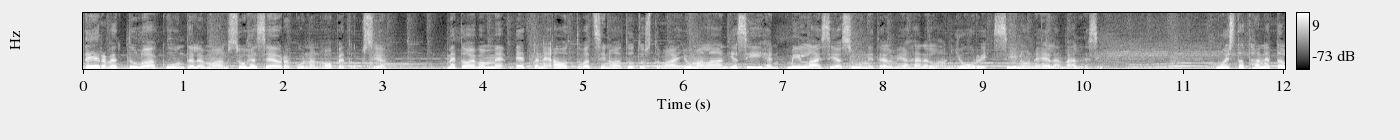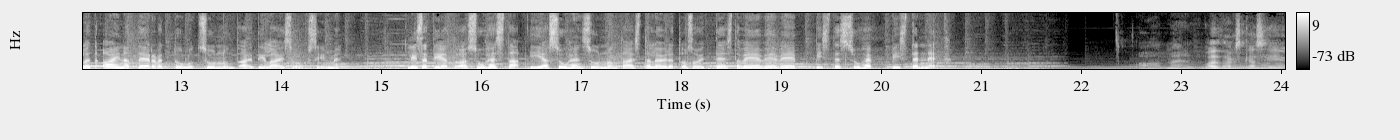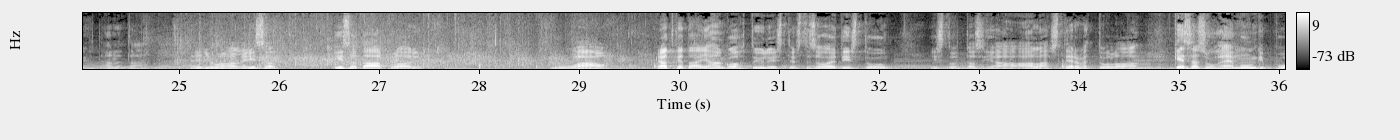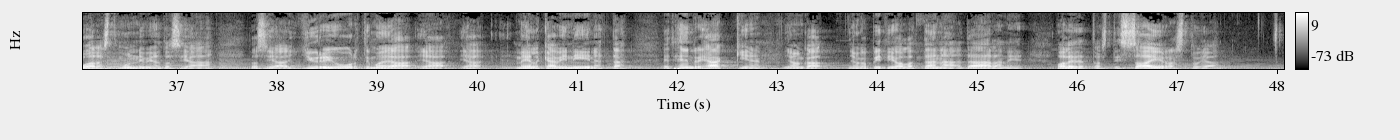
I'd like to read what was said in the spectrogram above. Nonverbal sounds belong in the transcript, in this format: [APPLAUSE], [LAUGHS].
Tervetuloa kuuntelemaan Suhe-seurakunnan opetuksia. Me toivomme, että ne auttavat sinua tutustumaan Jumalaan ja siihen, millaisia suunnitelmia hänellä on juuri sinun elämällesi. Muistathan, että olet aina tervetullut sunnuntai-tilaisuuksiimme. Lisätietoa Suhesta ja Suhen sunnuntaista löydät osoitteesta www.suhe.net. Aamen. Laitetaanko käsiä yhteen? Annetaan Jumalalle isot, isot aplodit. Wow. Jatketaan ihan kohta ylistystä. Sä voit istua, istua tosiaan alas. Tervetuloa kesäsuheen munkin puolesta. Mun nimi on tosiaan, tosiaan Jyri Uurtimo ja, ja, ja meillä kävi niin, että, että Henri Häkkinen, jonka, jonka piti olla tänään täällä, niin valitettavasti sairastui ja,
